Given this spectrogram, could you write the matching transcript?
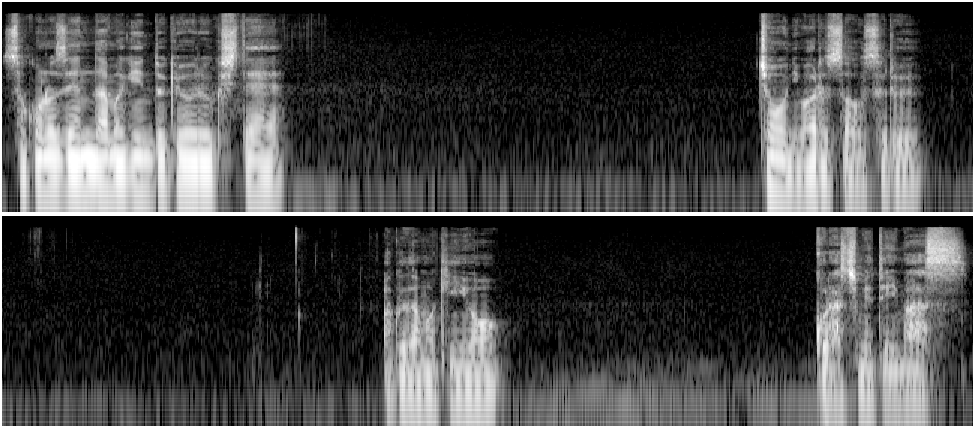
そこの善玉菌と協力して腸に悪さをする。悪玉菌を懲らしめています。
